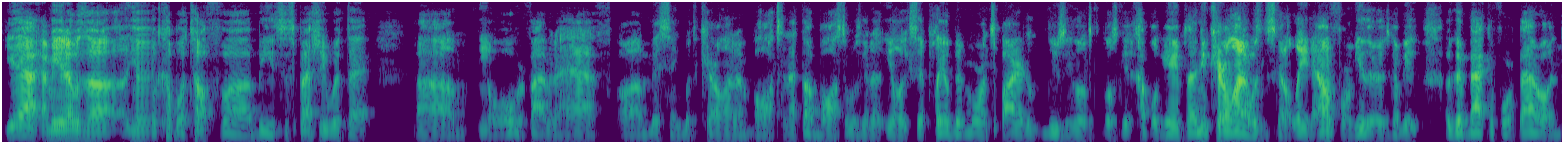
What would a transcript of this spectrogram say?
Yeah, I mean, that was a you know a couple of tough uh, beats, especially with that um, you know over five and a half uh, missing with Carolina and Boston. I thought Boston was gonna you know except play a bit more inspired, losing those those couple of games. I knew Carolina wasn't just gonna lay down for them either. It was gonna be a, a good back and forth battle, and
